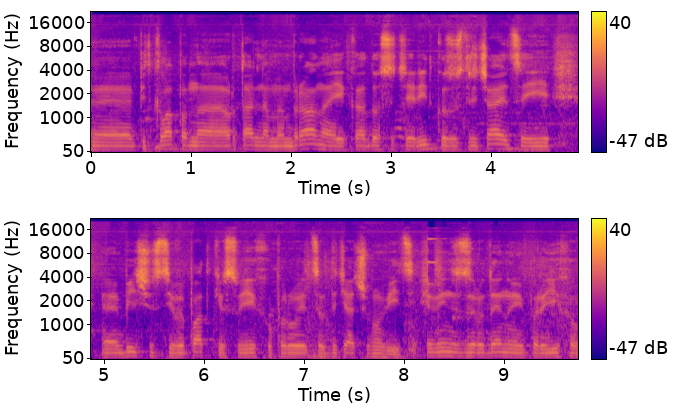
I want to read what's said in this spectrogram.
е, підклапана ортальна мембрана, яка досить рідко зустрічається і е, в більшості випадків своїх оперується в дитячому віці. Він з родиною переїхав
